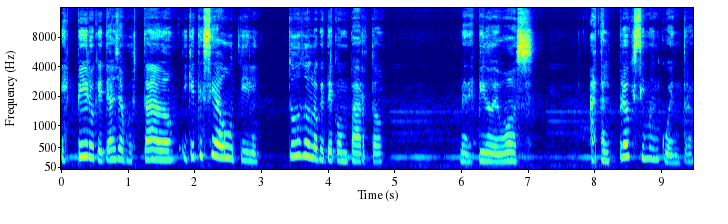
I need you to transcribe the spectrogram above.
Espero que te haya gustado y que te sea útil todo lo que te comparto. Me despido de vos. Hasta el próximo encuentro.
